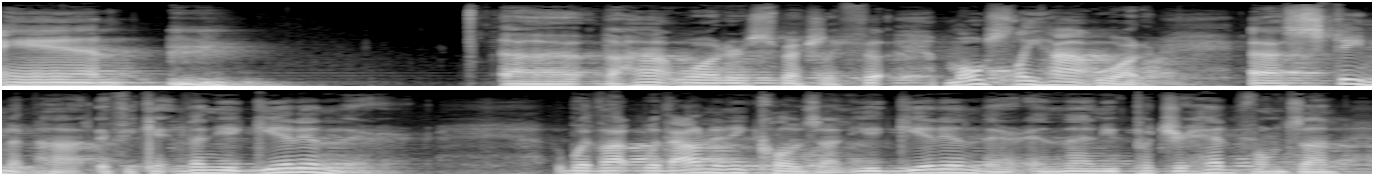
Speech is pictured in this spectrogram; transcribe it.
And uh, the hot water, especially, mostly hot water, uh, steaming hot if you can. Then you get in there without without any clothes on. You get in there and then you put your headphones on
